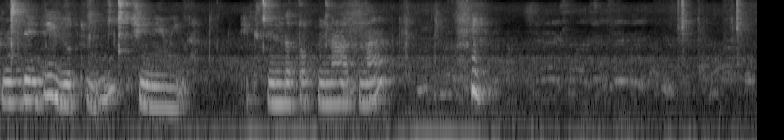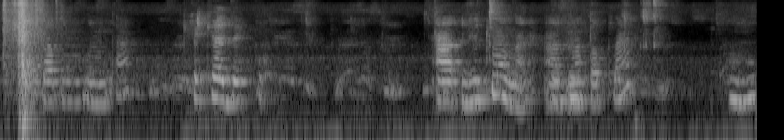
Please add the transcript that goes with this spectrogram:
Günde de yutmayı çiğnemeyi. İkisini de toplayın ağzına. Sabun bunda. Çekirdek bu. A- Yutma onları. Ağzına topla. Hı hı.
